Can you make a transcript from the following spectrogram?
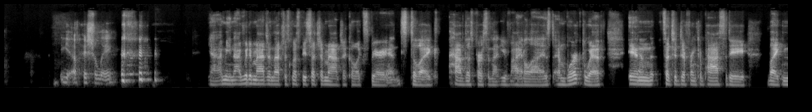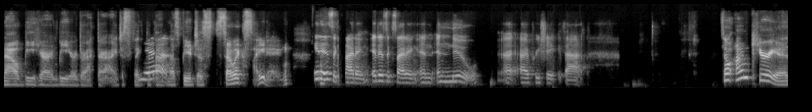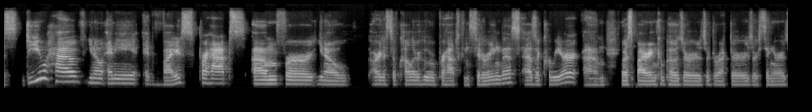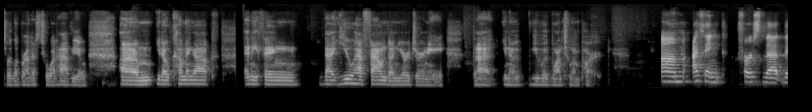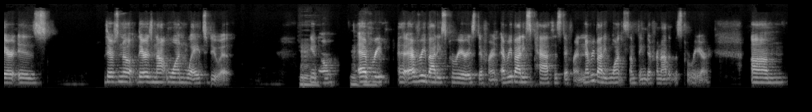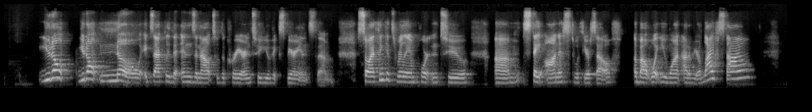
yeah, officially. yeah, I mean, I would imagine that just must be such a magical experience to like have this person that you've idolized and worked with in yeah. such a different capacity like now be here and be your director. I just think yeah. that that must be just so exciting it is exciting. It is exciting and and new. I, I appreciate that. So I'm curious, do you have, you know, any advice perhaps um, for, you know, artists of color who are perhaps considering this as a career, um, you know, aspiring composers or directors or singers or librettists or what have you, um, you know, coming up, anything that you have found on your journey that you know you would want to impart? Um, I think first that there is there's no there is not one way to do it. Mm-hmm. You know, mm-hmm. every everybody's career is different. Everybody's path is different, and everybody wants something different out of this career. Um, you don't you don't know exactly the ins and outs of the career until you've experienced them so i think it's really important to um, stay honest with yourself about what you want out of your lifestyle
